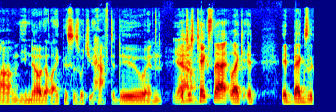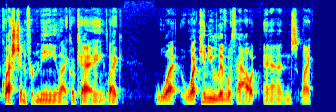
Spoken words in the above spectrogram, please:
Um, you know that like this is what you have to do and Yeah. it just takes that like it it begs the question for me like okay like what what can you live without and like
